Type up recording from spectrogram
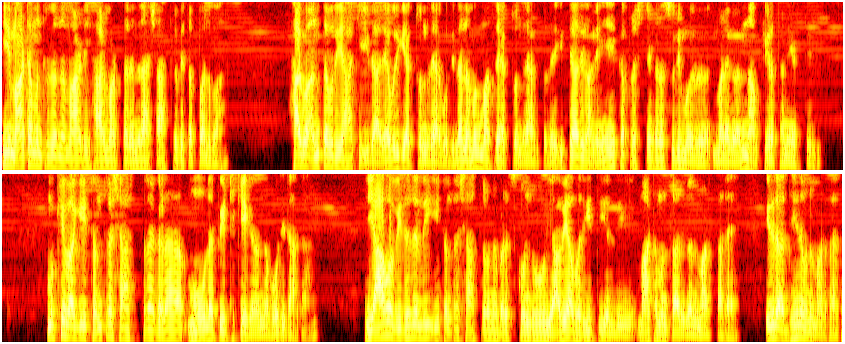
ಈ ಮಾಟ ಮಂತ್ರಗಳನ್ನು ಮಾಡಿ ಹಾಳು ಮಾಡ್ತಾರೆ ಅಂದ್ರೆ ಆ ಶಾಸ್ತ್ರವೇ ತಪ್ಪಲ್ವಾ? ಹಾಗೂ ಅಂಥವ್ರು ಯಾಕೆ ಇದ್ದಾರೆ? ಅವರಿಗೆ ಯಾಕೆ ತೊಂದರೆ ಆಗೋದಿಲ್ಲ ನಮಗೆ ಮಾತ್ರ ಯಾಕೆ ತೊಂದರೆ ಆಗ್ತದೆ? ಇತ್ಯಾದಿ ಅನೇಕ ಪ್ರಶ್ನೆಗಳ ಸುರಿ ಮಳೆಗಳನ್ನು ನಾವು ಕೇಳ್ತಾನೆ ಇರ್ತೀವಿ. ಮುಖ್ಯವಾಗಿ ತಂತ್ರಶಾಸ್ತ್ರಗಳ ಮೂಲ ಪೀಠಿಕೆಗಳನ್ನು ಓದಿದಾಗ, ಯಾವ ವಿಧದಲ್ಲಿ ಈ ತಂತ್ರಶಾಸ್ತ್ರವನ್ನು ಬಳಸಿಕೊಂಡು ಯಾವ್ಯಾವ ರೀತಿಯಲ್ಲಿ ಮಾಟ ಮಂತ್ರಾದಿಗಳನ್ನು ಮಾಡ್ತಾರೆ, ಇದರ ಅಧ್ಯಯನವನ್ನು ಮಾಡಿದಾಗ,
